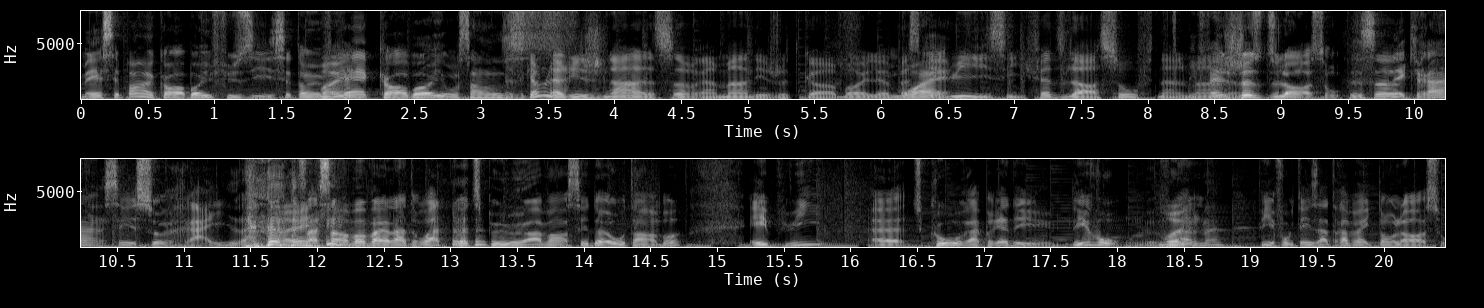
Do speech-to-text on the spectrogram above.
Mais c'est pas un cowboy fusil, c'est un vrai cowboy au sens. C'est comme l'original, ça, vraiment, des jeux de cowboy, là. Parce Ouais. que lui, il, il fait du lasso, finalement. Il fait là. juste du lasso. L'écran, c'est sur rail. Ouais. ça s'en va vers la droite. Là, tu peux avancer de haut en bas. Et puis, euh, tu cours après des, des veaux, là, Ouais. finalement. Puis il faut que tu les attrapes avec ton lasso.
